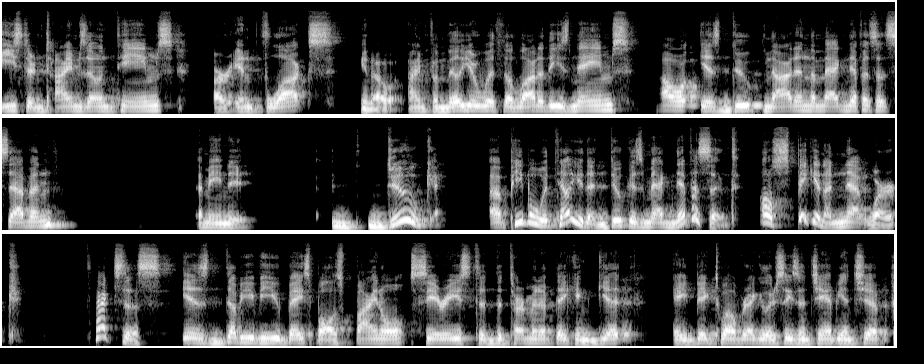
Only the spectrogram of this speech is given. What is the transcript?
Eastern time zone teams are in flux? You know, I'm familiar with a lot of these names. How is Duke not in the Magnificent Seven? I mean, Duke uh, people would tell you that Duke is magnificent. Oh, speaking of network, Texas is WVU baseball's final series to determine if they can get a Big 12 regular season championship.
